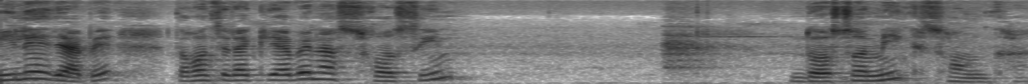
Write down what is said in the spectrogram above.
মিলে যাবে, তখন সেটা কী হবে না? সসীম দশমিক সংখ্যা।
